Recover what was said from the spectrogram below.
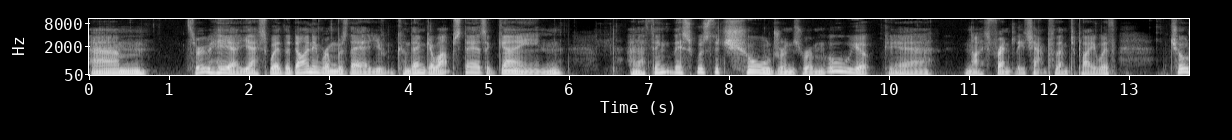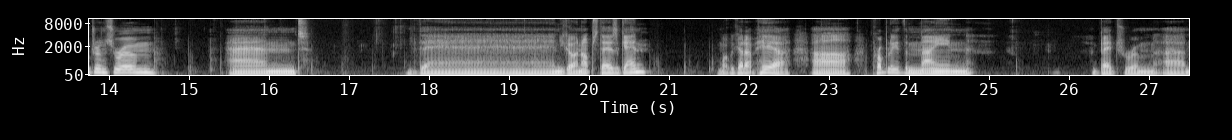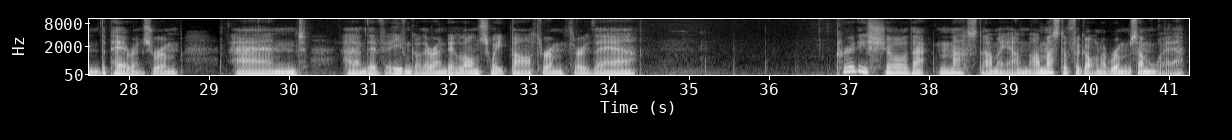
Um through here, yes, where the dining room was there, you can then go upstairs again. And I think this was the children's room. Oh, yuck, yeah. Nice, friendly chap for them to play with. Children's room. And then you go on upstairs again. What we got up here? Ah, uh, probably the main bedroom, um, the parents' room. And um, they've even got their own little ensuite bathroom through there. Pretty sure that must, I mean, I'm, i must have forgotten a room somewhere.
